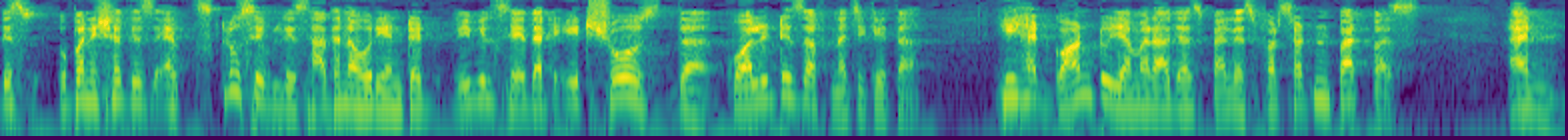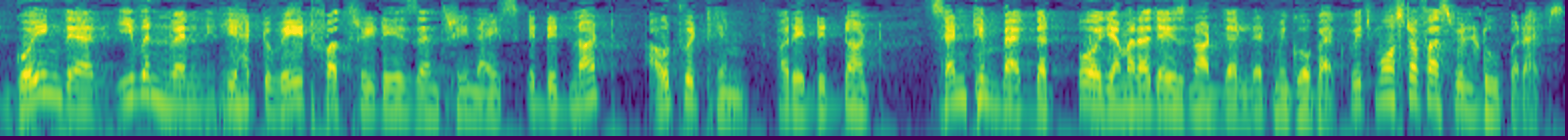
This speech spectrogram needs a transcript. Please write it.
this Upanishad is exclusively sadhana oriented, we will say that it shows the qualities of Nachiketa. He had gone to Yamaraja's palace for certain purpose. And going there, even when he had to wait for three days and three nights, it did not outwit him or it did not send him back that, oh, Yamaraja is not there, let me go back, which most of us will do perhaps.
